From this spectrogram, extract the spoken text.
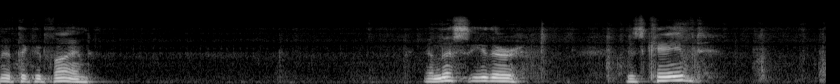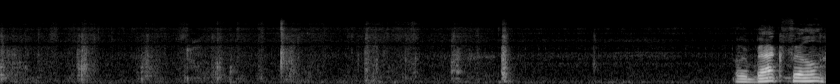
that they could find. And this either is caved or backfilled.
